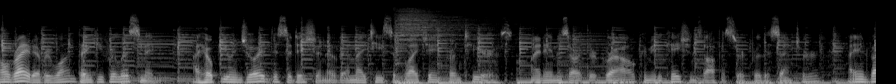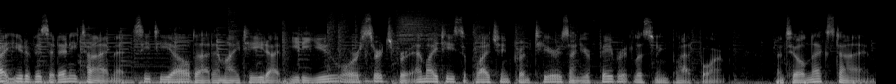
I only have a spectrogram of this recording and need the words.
All right, everyone. Thank you for listening. I hope you enjoyed this edition of MIT Supply Chain Frontiers. My name is Arthur Grau, Communications Officer for the Center. I invite you to visit anytime at ctl.mit.edu or search for MIT Supply Chain Frontiers on your favorite listening platform. Until next time.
